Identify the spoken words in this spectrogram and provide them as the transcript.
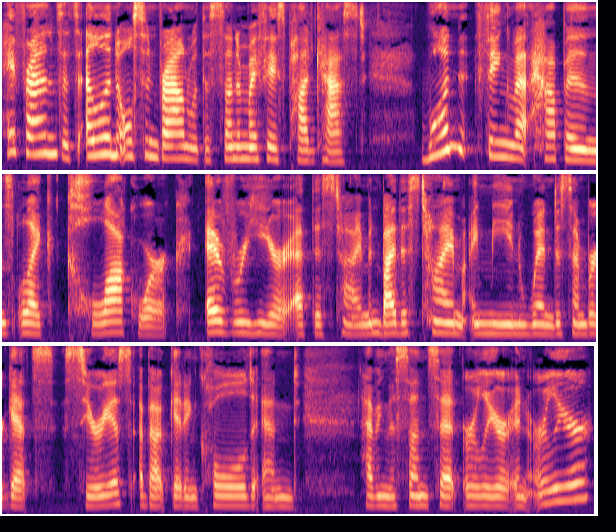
Hey, friends, it's Ellen Olson Brown with the Sun in My Face podcast. One thing that happens like clockwork every year at this time, and by this time, I mean when December gets serious about getting cold and having the sunset earlier and earlier,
